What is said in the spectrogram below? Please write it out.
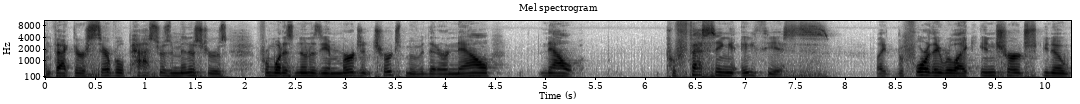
In fact, there are several pastors and ministers from what is known as the emergent church movement that are now, now professing atheists. Like before, they were like in church, you know,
